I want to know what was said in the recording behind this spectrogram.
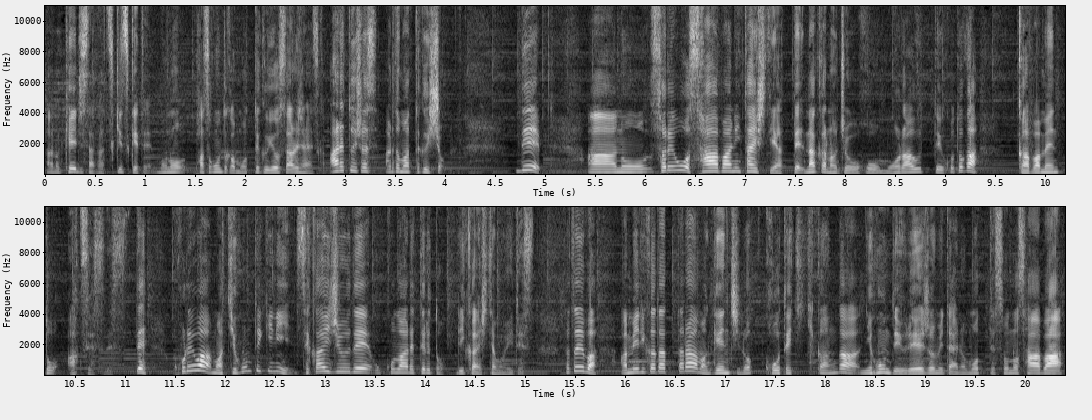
あの刑事さんが突きつけて物パソコンとか持ってく様子あるじゃないですか。あれと一緒です。あれと全く一緒。であのそれをサーバーに対してやって中の情報をもらうっていうことがガバメントアクセスです。で、これはま基本的に世界中で行われていると理解してもいいです。例えば、アメリカだったら、ま現地の公的機関が日本でいう令状みたいなのを持って、そのサーバ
